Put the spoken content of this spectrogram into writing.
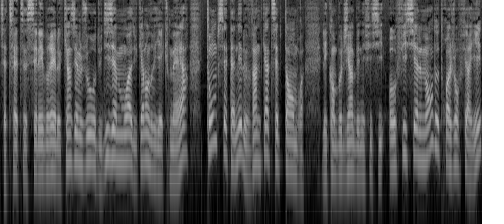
Cette fête célébrée le 15e jour du 10e mois du calendrier Khmer tombe cette année le 24 septembre. Les Cambodgiens bénéficient officiellement de trois jours fériés,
